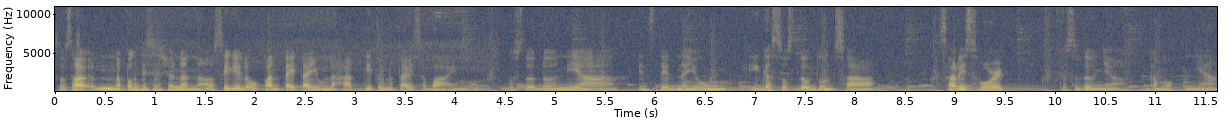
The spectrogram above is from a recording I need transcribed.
So sa, napagdesisyonan na, "O, sige Lo, pantay tayong lahat. Dito na tayo sa bahay mo. Gusto daw niya, instead na yung igastos daw doon sa sa resort, gusto daw niya, gamot niya.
